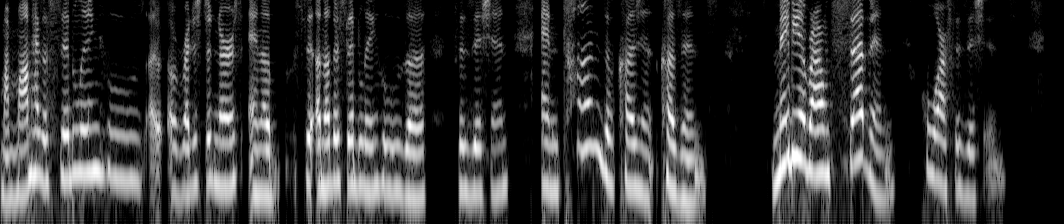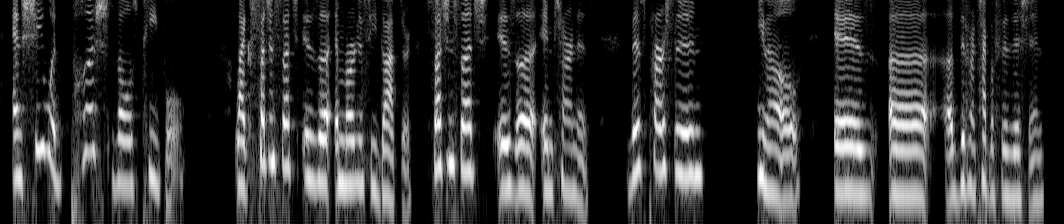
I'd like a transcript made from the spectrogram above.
my mom has a sibling who's a, a registered nurse, and a another sibling who's a physician, and tons of cousin cousins, maybe around seven who are physicians, and she would push those people. Like such and such is an emergency doctor. Such and such is a internist. This person, you know, is a, a different type of physician.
